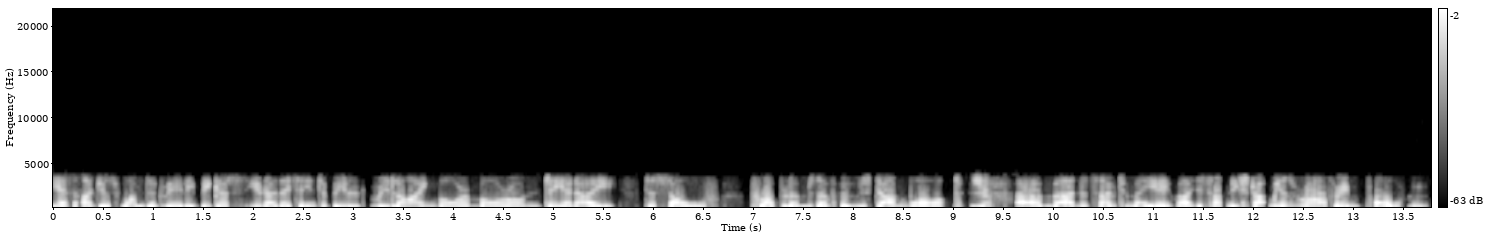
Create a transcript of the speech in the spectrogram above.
Yes, I just wondered really because you know they seem to be relying more and more on DNA to solve problems of who's done what. Yeah. Um, and so to me, it, it suddenly struck me as rather important.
